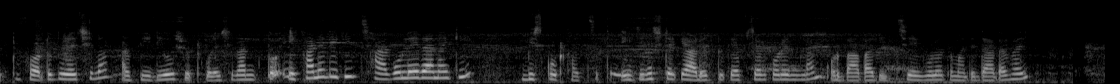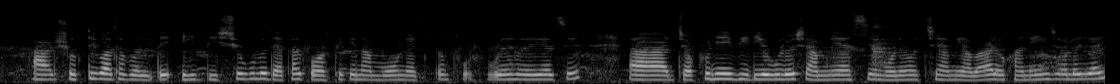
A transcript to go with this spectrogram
একটু ফটো তুলেছিলাম আর ভিডিও শ্যুট করেছিলাম। তো এখানে দেখি ছাগলেরা নাকি বিস্কুট খাচ্ছে। তো এই জিনিসটাকে আরও একটু ক্যাপচার করে নিলাম। ওর বাবা দিচ্ছে এগুলো তোমাদের দাদা ভাই আর সত্যি কথা বলতে, এই দৃশ্যগুলো দেখার পর থেকে না মন একদম ফুরফুরে হয়ে গেছে। আর যখনই এই ভিডিওগুলো সামনে আসছে, মনে হচ্ছে আমি আবার ওখানেই চলে যাই।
